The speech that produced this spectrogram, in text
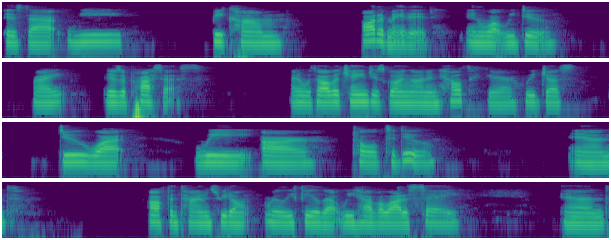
is that we become automated in what we do, right? There's a process. And with all the changes going on in healthcare, we just do what we are told to do. And oftentimes we don't really feel that we have a lot of say. And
